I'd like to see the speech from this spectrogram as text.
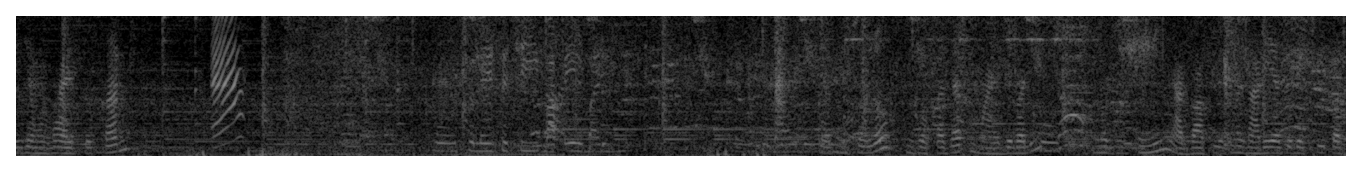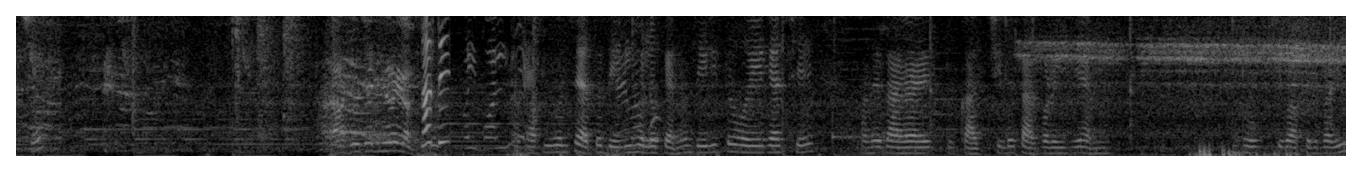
এই যে আমার ভাইয়ের দোকান। ও চলে এসেছি বাপের বাড়ি। এখন চলো ঢোকা যাক মায়েদের বাড়ি। নদী কিনি আর বাপি ওখানে দাঁড়িয়ে আছে দেখতেই পাচ্ছ। বাপি বলছে এত দেরি হলো কেন? দেরি তো হয়ে গেছে। আমাদের দাদা একটু কাজ ছিল তারপরে এই যে আমি ঢুকছি বাপের বাড়ি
